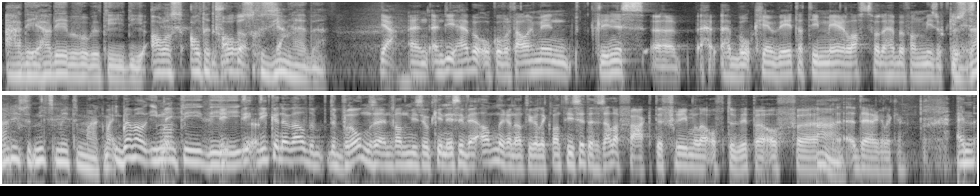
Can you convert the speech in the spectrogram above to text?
ADHD bijvoorbeeld, die, die alles, altijd alles gezien hebben. Ja, en, en die hebben ook over het algemeen, klinisch, he- hebben ook geen weet dat die meer last zouden hebben van misokinesie. Dus daar heeft het niets mee te maken. Maar ik ben wel iemand die... die, Die, die, die kunnen wel de, de bron zijn van misokinesie bij anderen natuurlijk, want die zitten zelf vaak te friemelen of te wippen of eh, Ah. dergelijke. En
